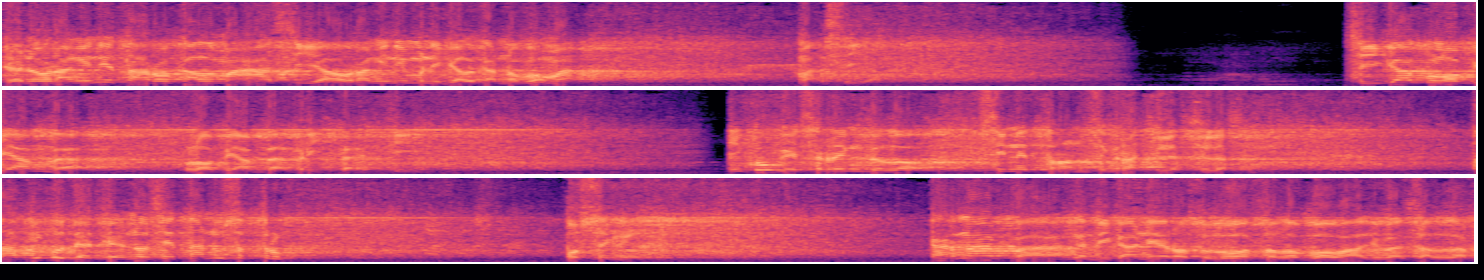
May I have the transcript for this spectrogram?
Dan orang ini tarokal ma'asiyah. Orang ini meninggalkan apa? Mak maksiat sehingga kalau piambak kalau piambak pribadi. Itu gak sering delok sinetron sing ra jelas-jelas. Tapi kok dadekno setan setruk. Pusing. Karena apa? Ngendikane Rasulullah Shallallahu Alaihi Wasallam.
